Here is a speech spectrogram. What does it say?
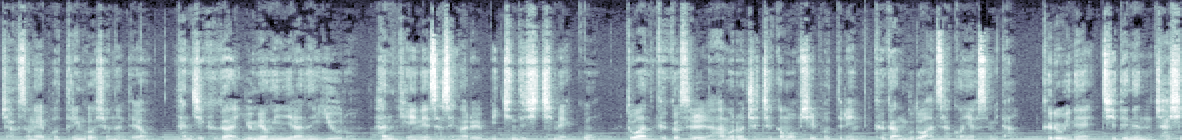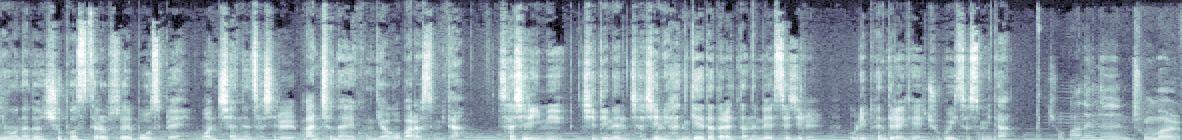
작성해 퍼뜨린 것이었는데요. 단지 그가 유명인이라는 이유로 한 개인의 사생활을 미친 듯이 침해했고 또한 그것을 아무런 죄책감 없이 퍼뜨린 극악무도한 사건이었습니다. 그로 인해 GD는 자신이 원하던 슈퍼스타로서의 모습에 원치 않는 사실을 만천하에 공개하고 말았습니다. 사실 이미 GD는 자신이 한계에 다다랐다는 메시지를 우리 팬들에게 주고 있었습니다. 초반에는 정말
